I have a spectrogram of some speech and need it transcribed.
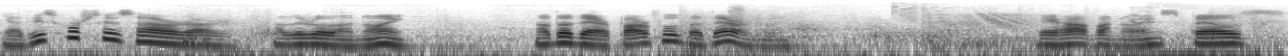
Yeah, these horses are, are a little annoying. Not that they are powerful, but they're annoying. They have annoying spells.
